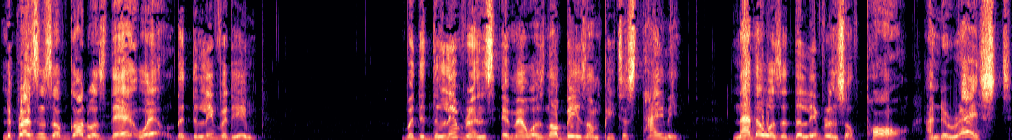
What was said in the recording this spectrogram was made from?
The presence of God was there. Well, they delivered him. But the deliverance, amen, was not based on Peter's timing. Neither was the deliverance of Paul and the rest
